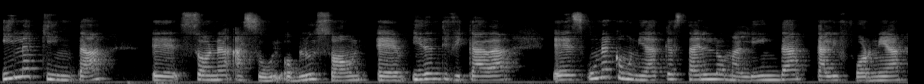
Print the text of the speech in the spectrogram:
Y la quinta, eh, zona azul o Blue Zone, eh, identificada, es una comunidad que está en Loma Linda, California,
